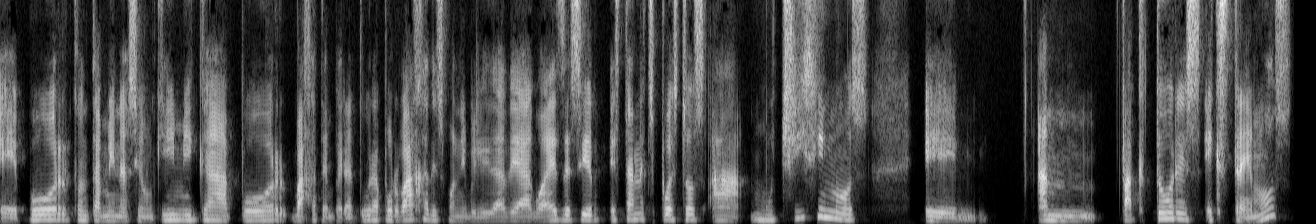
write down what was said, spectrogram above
eh, por contaminación química, por baja temperatura, por baja disponibilidad de agua. Es decir, están expuestos a muchísimos eh, factores extremos.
